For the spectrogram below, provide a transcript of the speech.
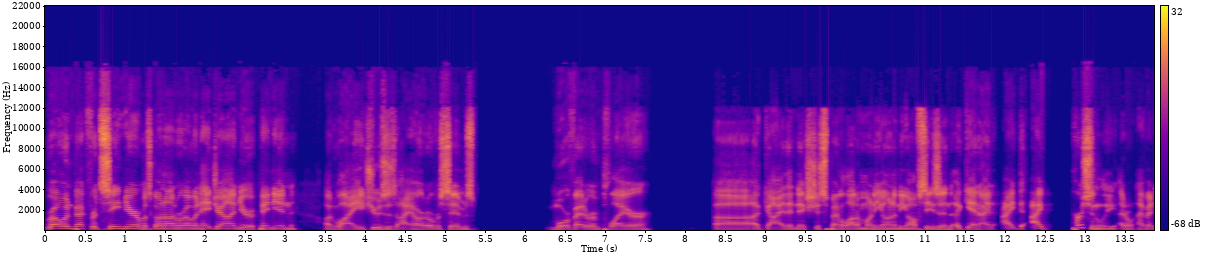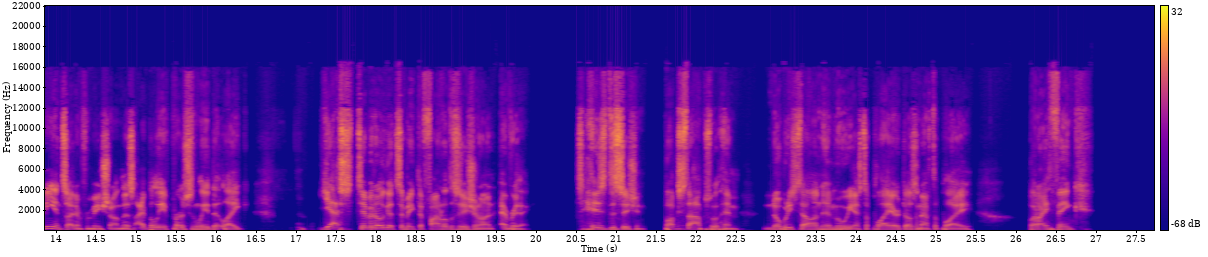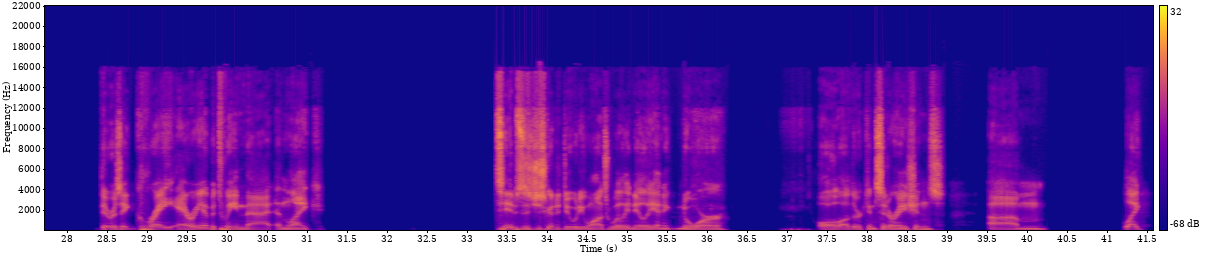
Rowan Beckford Sr., what's going on, Rowan? Hey, John, your opinion on why he chooses iHeart over Sims? More veteran player, uh, a guy that Knicks just spent a lot of money on in the offseason. Again, I, I, I personally, I don't have any inside information on this. I believe personally that, like, yes, Thibodeau gets to make the final decision on everything. It's his decision. Buck stops with him. Nobody's telling him who he has to play or doesn't have to play. But I think there is a gray area between that and like Thibs is just going to do what he wants willy nilly and ignore all other considerations. Um, like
